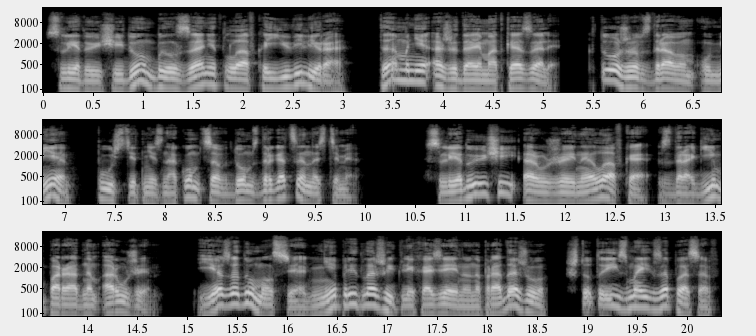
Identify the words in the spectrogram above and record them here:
Следующий дом был занят лавкой ювелира. Там мне ожидаемо отказали. Кто же в здравом уме пустит незнакомца в дом с драгоценностями? Следующий – оружейная лавка с дорогим парадным оружием. Я задумался, не предложить ли хозяину на продажу что-то из моих запасов,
